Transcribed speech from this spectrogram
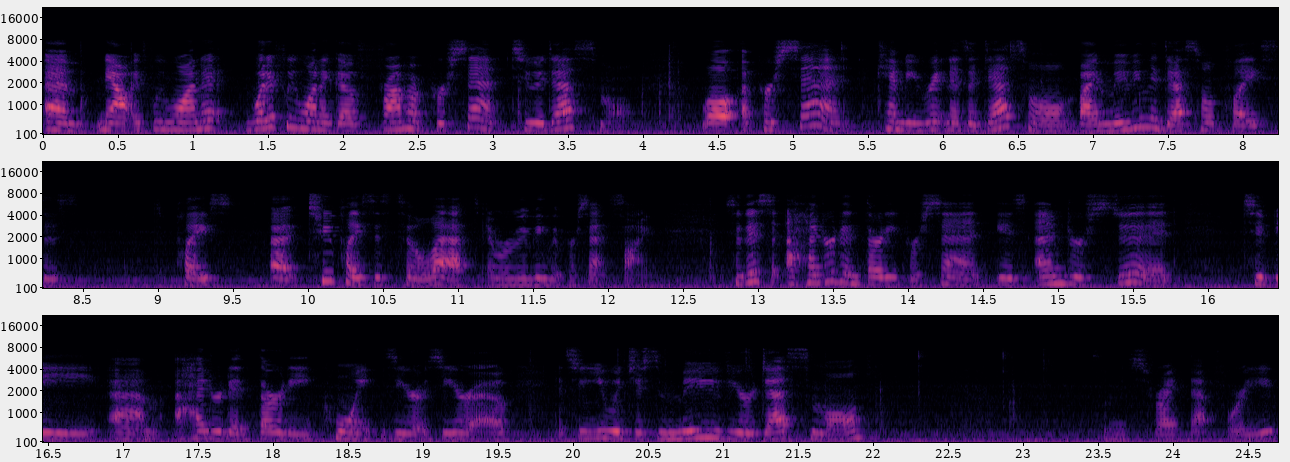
um, now if we want it, what if we want to go from a percent to a decimal? Well, a percent can be written as a decimal by moving the decimal places place uh, two places to the left and removing the percent sign. So this 130% is understood to be um, 130.00 and so you would just move your decimal. So let me just write that for you.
